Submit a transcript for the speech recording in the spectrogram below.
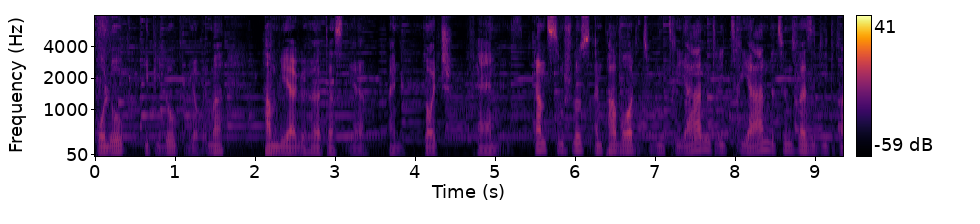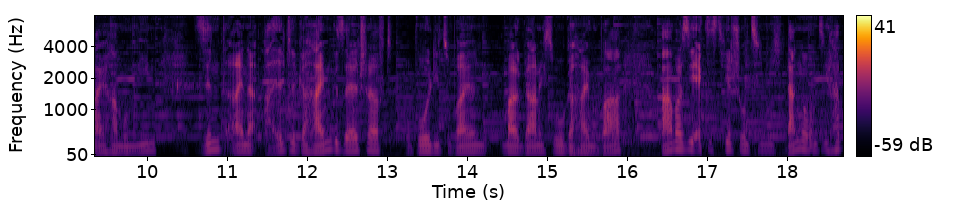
Prolog, Epilog, wie auch immer, haben wir ja gehört, dass er ein Deutsch-Fan ist. Ganz zum Schluss ein paar Worte zu den Triaden. Die Triaden bzw. die drei Harmonien sind eine alte Geheimgesellschaft, obwohl die zuweilen mal gar nicht so geheim war. Aber sie existiert schon ziemlich lange und sie hat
